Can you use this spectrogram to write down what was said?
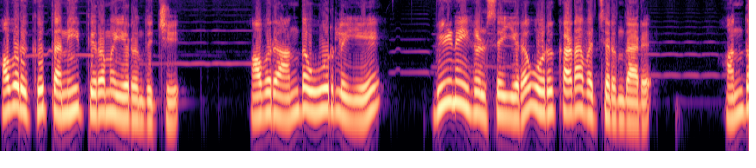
அவருக்கு தனி திறமை இருந்துச்சு அவர் அந்த ஊர்லேயே வீணைகள் செய்யற ஒரு கடை வச்சிருந்தாரு. அந்த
